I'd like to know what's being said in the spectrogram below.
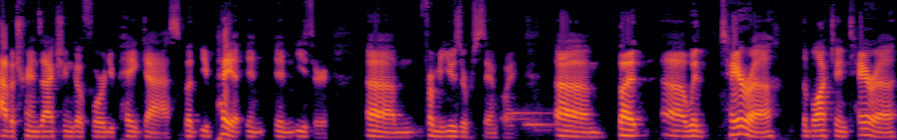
have a transaction go forward. You pay gas, but you pay it in in Ether um, from a user standpoint. Um, but uh, with Terra, the blockchain Terra,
